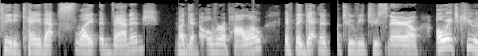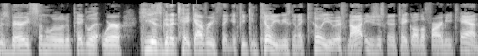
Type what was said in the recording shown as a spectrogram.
TDK that slight advantage mm-hmm. over Apollo if they get in a 2v2 scenario. OHQ is very similar to Piglet, where he is going to take everything. If he can kill you, he's going to kill you. If not, he's just going to take all the farm he can.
